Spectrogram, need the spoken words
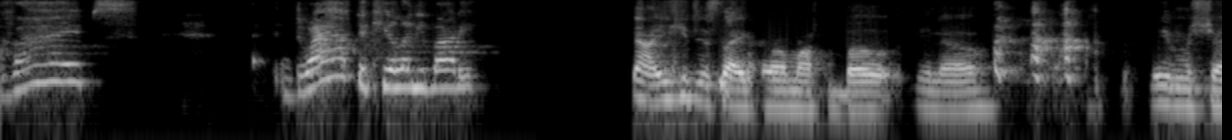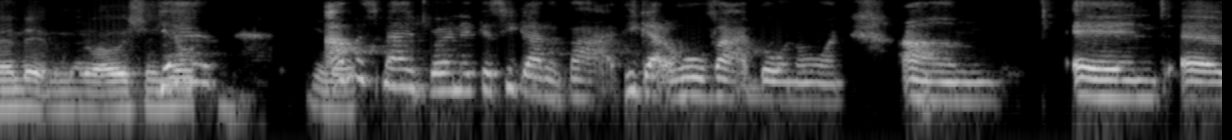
vibes. Do I have to kill anybody? No, you could just like throw them off the boat, you know, leave them stranded in the middle of the ocean. Yes. You know. I'm a smash Burna because he got a vibe. He got a whole vibe going on. Um, and uh,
